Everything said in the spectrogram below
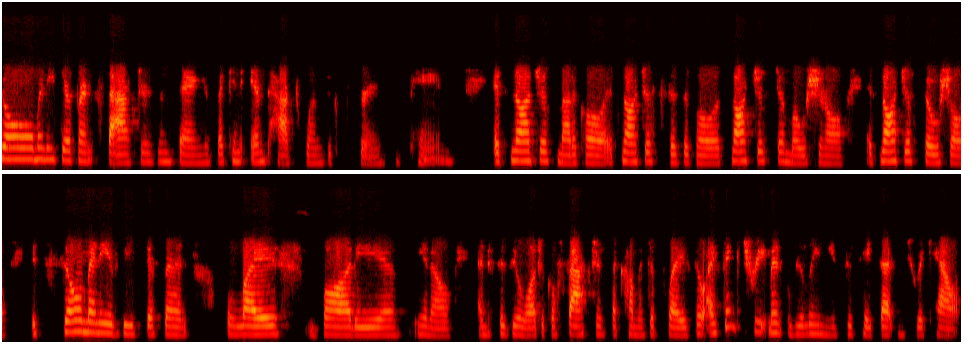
so many different factors and things that can impact one's experience of pain. It's not just medical, it's not just physical, it's not just emotional, it's not just social. It's so many of these different life, body, you know, and physiological factors that come into play. So I think treatment really needs to take that into account.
